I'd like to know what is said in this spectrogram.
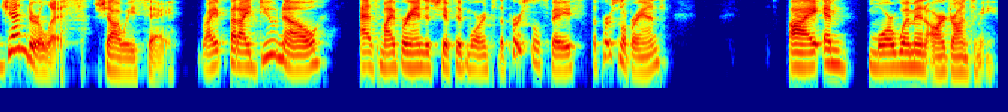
genderless, shall we say, right? But I do know as my brand has shifted more into the personal space, the personal brand, I am more women are drawn to me.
